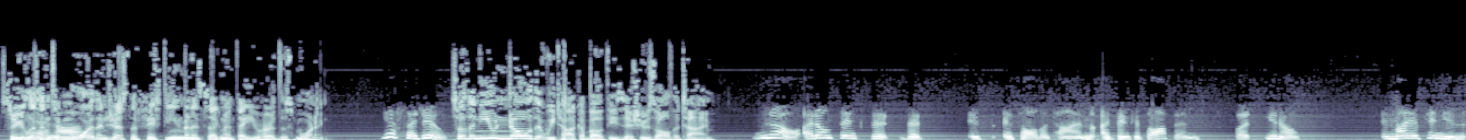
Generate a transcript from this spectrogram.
So you listen And, to uh, more than just the 15 minute segment that you heard this morning. yes i do So then you know that we talk about these issues all the time. no i don't think that that it's it's all the time i think it's often but you know in my opinion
